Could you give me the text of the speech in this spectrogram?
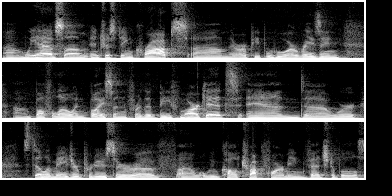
Um, we have some interesting crops. Um, there are people who are raising um, buffalo and bison for the beef market, and uh, we're still a major producer of uh, what we would call truck farming vegetables.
